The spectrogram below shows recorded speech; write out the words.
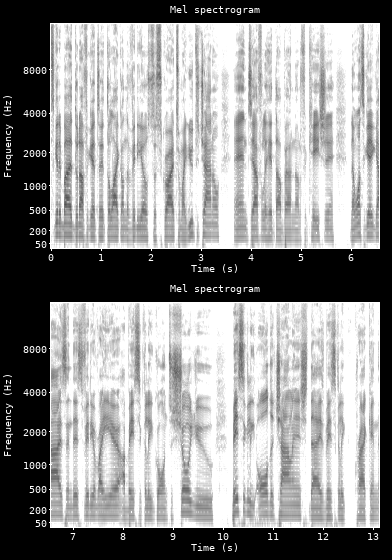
Let's get it by. Do not forget to hit the like on the video, subscribe to my YouTube channel, and definitely hit that bell notification. Now, once again, guys, in this video right here, I'm basically going to show you basically all the challenge that is basically cracking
